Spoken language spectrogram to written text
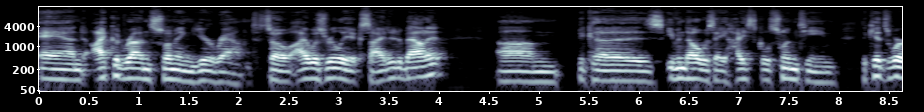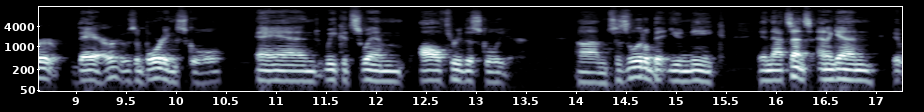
and I could run swimming year round. So I was really excited about it um, because even though it was a high school swim team, the kids were there. It was a boarding school and we could swim all through the school year. Um, so it's a little bit unique in that sense. And again, it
